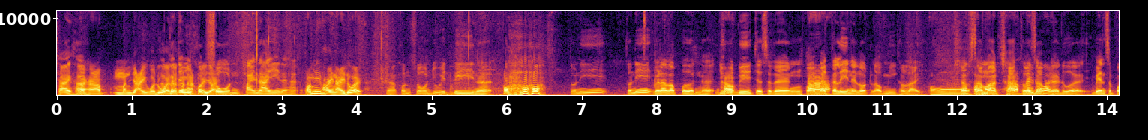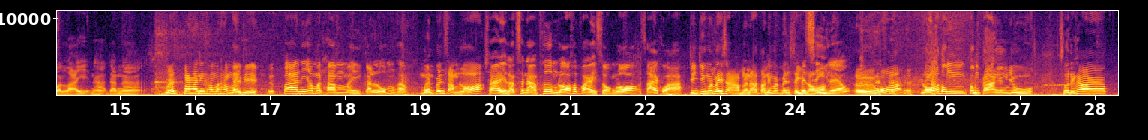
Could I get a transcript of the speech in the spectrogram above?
ใช่ครับ นะครับ มันใหญ่กว่าด้วยแล้วก็จะมีขคอนก็ใหญ่โซลภายในนะฮะอ๋อมีภายในด้วยนะคอนโซล USB นะฮะ อ๋อตัวนี้ ตัวนี้เวลาเราเปิดนะฮะครับ USB จะแสดงว่าอ่าแบตเตอรี่ในรถเรามีเท่าไหร่อ๋อแล้วสามารถชาร์จโทรศัพท์ได้วยด้วย เป็นสปอตไลท์นะฮะด้านหน้า เวสป้านี่เขามาทำอะไรพี่ เว็บป้านี่เอามาทำไอ้กันล้มครับ เหมือนเป็นสามล้อ ใช่ลักษณะเพิ่มล้อเข้าไป 2 ล้อซ้ายขวา จริง ๆ มันไม่สามแล้วนะ ตอนนี้มันเป็นสี่เป็นล้อสี่แล้ว เออ เพราะว่าล้อตรงตรงกลางยังอยู่ สวัสดีครับ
